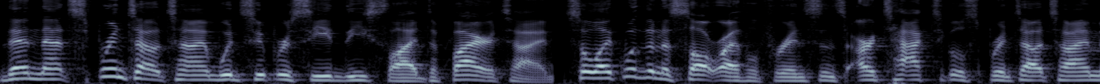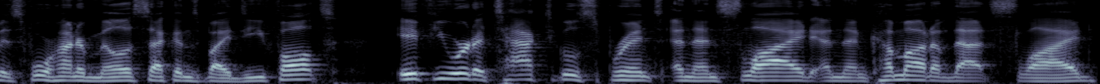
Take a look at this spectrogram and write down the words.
then that sprint out time would supersede the slide to fire time. So like with an assault rifle, for instance, our tactical sprint out time is 400 milliseconds by default. If you were to tactical sprint and then slide and then come out of that slide,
